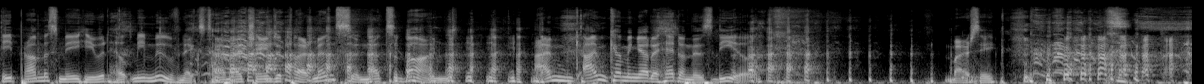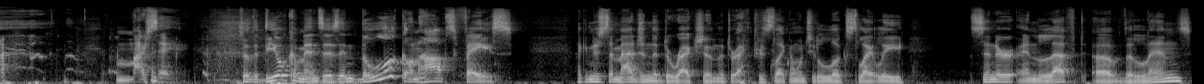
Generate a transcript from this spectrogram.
He promised me he would help me move next time I change apartments, and that's a bond. I'm I'm coming out ahead on this deal. Marcy. Marcy. So the deal commences, and the look on Hop's face, I can just imagine the direction. The director's like, I want you to look slightly center and left of the lens,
